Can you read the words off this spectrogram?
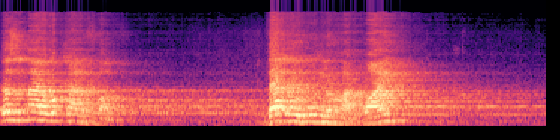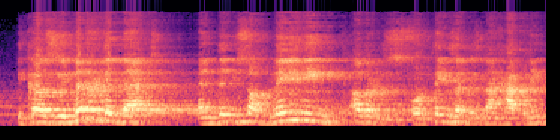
Doesn't matter what kind of love. That will ruin your heart. Why? Because you never get that, and then you start blaming others for things that is not happening,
